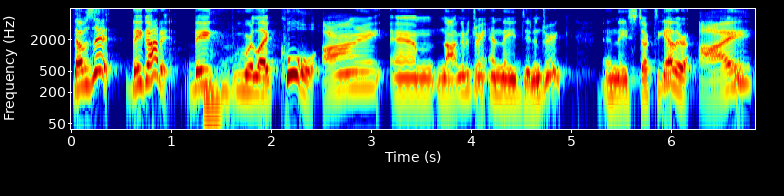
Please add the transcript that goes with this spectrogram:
that was it. They got it. They mm. were like, "Cool, I am not going to drink," and they didn't drink, and they stuck together. I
